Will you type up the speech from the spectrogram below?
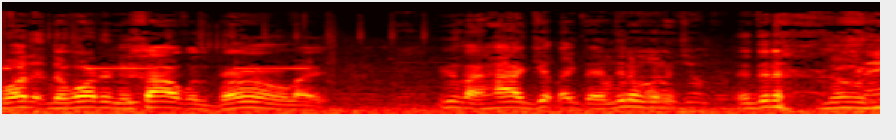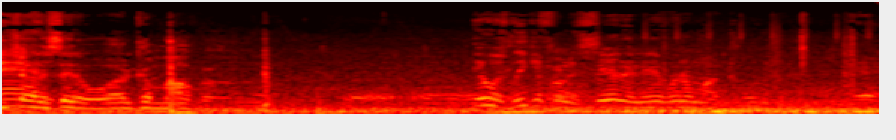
Water, the water in the shower was brown. Like he was like, "How I get like that?" And then it I'm a went, long and then it, No, he trying to say the water come out, bro. It was leaking from the ceiling and it went on my clothes.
